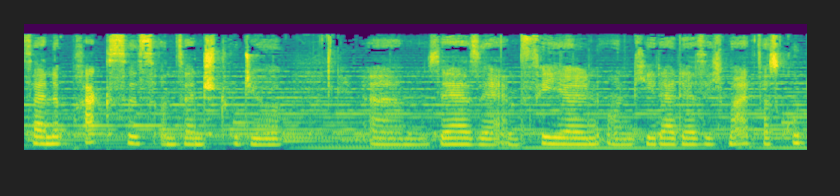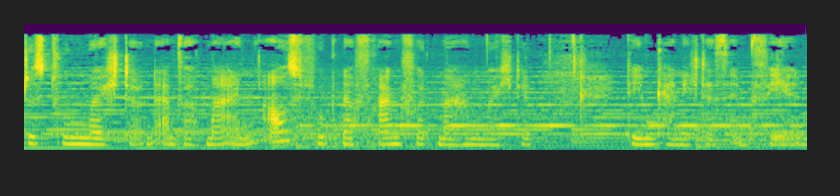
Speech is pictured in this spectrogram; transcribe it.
seine Praxis und sein Studio ähm, sehr, sehr empfehlen. Und jeder, der sich mal etwas Gutes tun möchte und einfach mal einen Ausflug nach Frankfurt machen möchte, dem kann ich das empfehlen.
